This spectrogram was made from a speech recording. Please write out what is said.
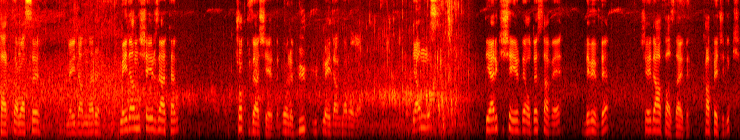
Parklaması meydanları. Meydanlı şehir zaten çok güzel şehirdir. Böyle büyük büyük meydanlar olan. Yalnız diğer iki şehirde Odessa ve Lviv'de şey daha fazlaydı. Kafecilik.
